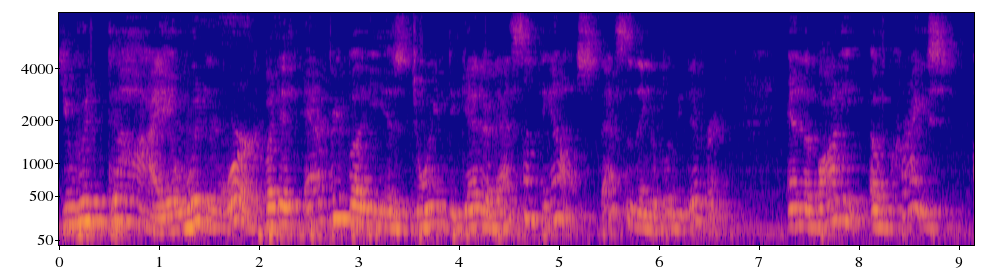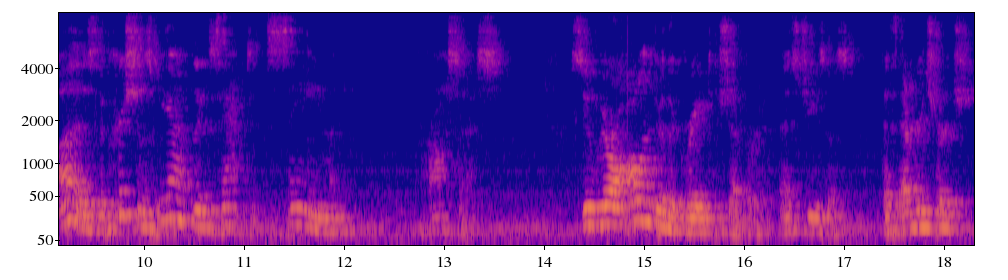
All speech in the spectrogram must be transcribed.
You would die. It wouldn't work. But if everybody is joined together, that's something else. That's something completely different. And the body of Christ, us, the Christians, we have the exact same process. See, we are all under the great shepherd. That's Jesus. That's every church,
